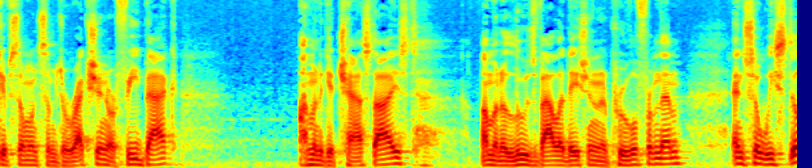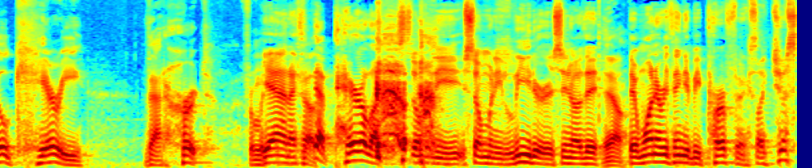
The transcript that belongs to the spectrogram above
give someone some direction or feedback, I'm going to get chastised. I'm going to lose validation and approval from them. And so we still carry that hurt from a Yeah, and I think that paralyzes so many so many leaders. You know, they Yeah. they want everything to be perfect. It's like just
